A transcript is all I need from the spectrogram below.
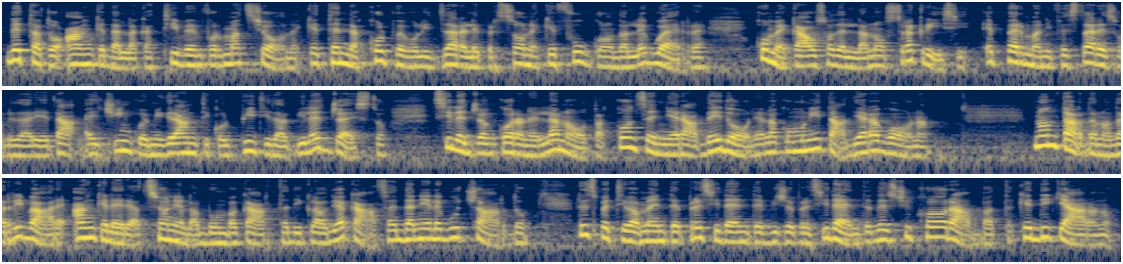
dettato anche dalla cattiva informazione che tende a colpevolizzare le persone che fuggono dalle guerre come causa della nostra crisi e per manifestare solidarietà ai cinque migranti colpiti dal vile gesto, si legge ancora nella nota, consegnerà dei doni alla comunità di Aragona. Non tardano ad arrivare anche le reazioni alla bomba carta di Claudia Casa e Daniele Gucciardo, rispettivamente presidente e vicepresidente del Circolo Rabat, che dichiarano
